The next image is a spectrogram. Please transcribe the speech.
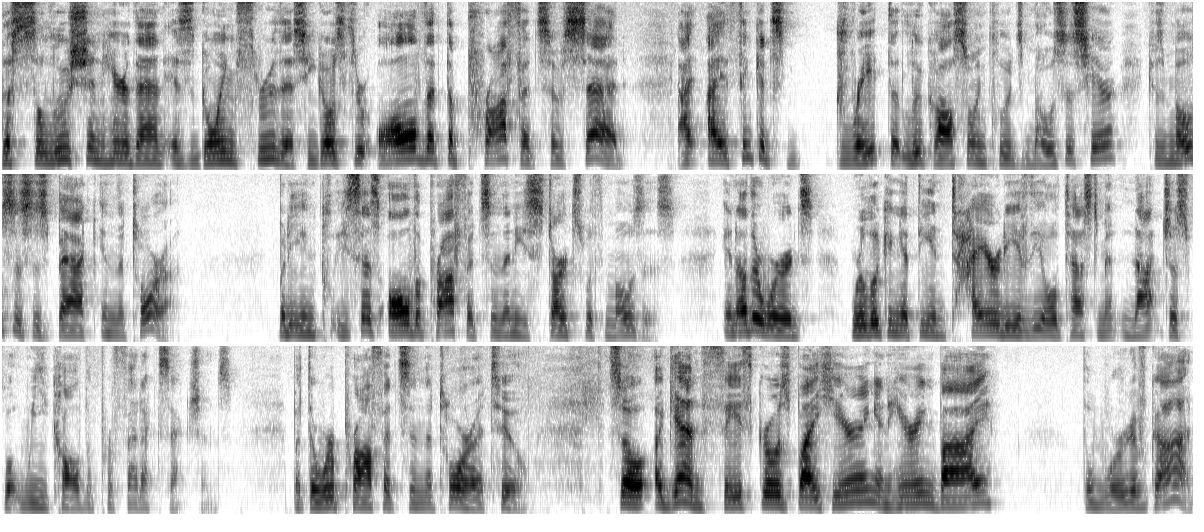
The solution here then is going through this. He goes through all that the prophets have said. I, I think it's great that Luke also includes Moses here because Moses is back in the Torah. But he, he says all the prophets and then he starts with Moses. In other words, we're looking at the entirety of the Old Testament, not just what we call the prophetic sections. But there were prophets in the Torah too. So again, faith grows by hearing and hearing by the Word of God.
